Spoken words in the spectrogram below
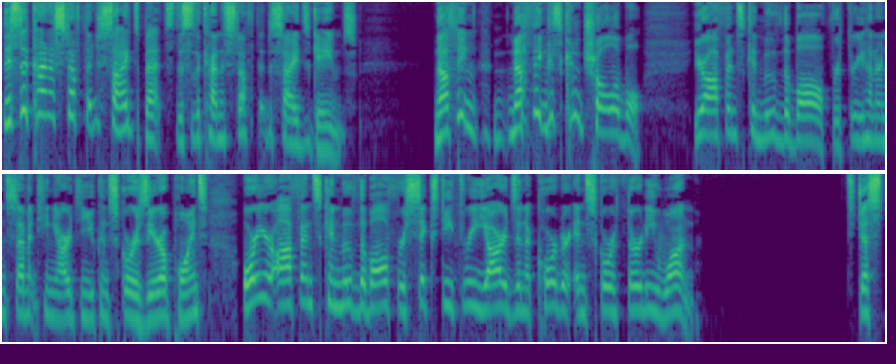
This is the kind of stuff that decides bets. This is the kind of stuff that decides games. Nothing, nothing is controllable. Your offense can move the ball for 317 yards and you can score zero points, or your offense can move the ball for 63 yards in a quarter and score 31. It's just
